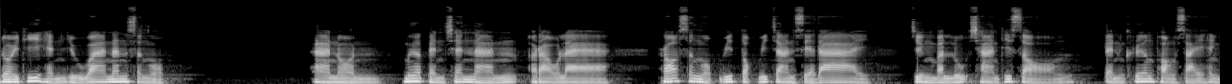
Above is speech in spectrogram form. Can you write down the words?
โดยที่เห็นอยู่ว่านั่นสงบ อานนท์เมื่อเป็นเช่นนั้น เราแล เพราะสงบวิตกวิจารเสียได้ จึงบรรลุฌานที่สองเป็นเครื่องผ่องใสแห่ง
